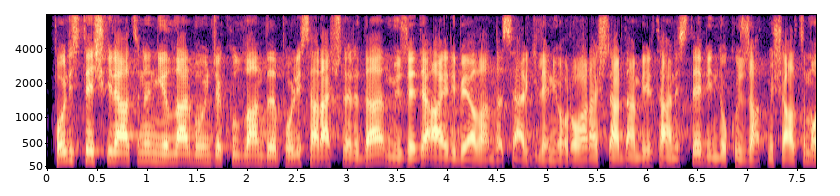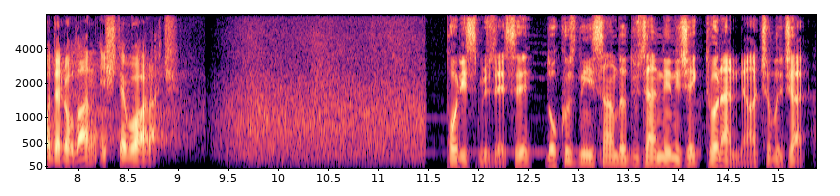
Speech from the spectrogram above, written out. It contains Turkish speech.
Polis teşkilatının yıllar boyunca kullandığı polis araçları da müzede ayrı bir alanda sergileniyor. O araçlardan bir tanesi de 1966 model olan işte bu araç. Polis Müzesi 9 Nisan'da düzenlenecek törenle açılacak.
